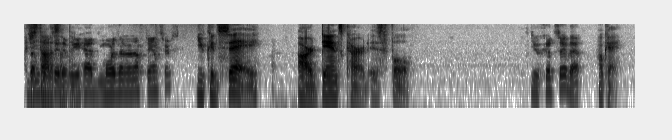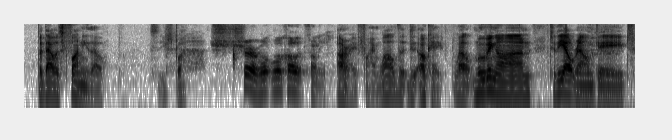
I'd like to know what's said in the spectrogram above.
I just thought of something. that we had more than enough dancers. You could say our dance card is full. You could say that. Okay, but that was funny though. So Sure, we'll, we'll call it funny. All right, fine. Well, the, the- okay. Well, moving on to the Outrealm Gate.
